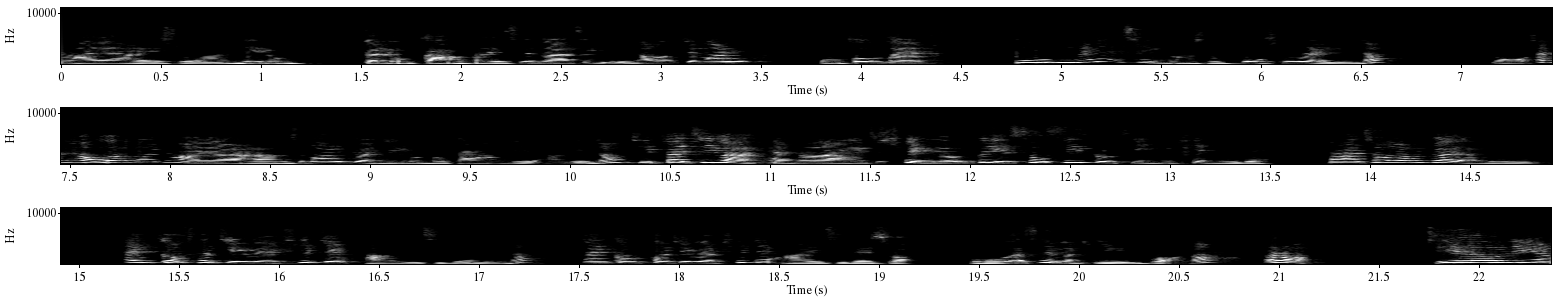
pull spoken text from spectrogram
ထားရတယ်ဆိုတာနေလို့ဘယ်လိုကောင်းမလဲစဉ်းစားကြည့်လေနော်ကျမတို့ဟိုပုံမှန်ပူတဲ့အချိန်မှာဆိုပို့ဆိုးတယ်လေနော် ဟိုအဲ့ဒါဝဲဝဲထားရတာကျမတို့အတွက်နေလို့မကောင်းနေတာလေနော်ဒီပက်ကြီးပါခံထားရတယ်တစ်ချိန်လုံးပြီးဆိုစီဆိုစီကြီးဖြစ်နေတယ်ဒါကျမတို့အတွက်ဟို uncomfortable ဖြစ်တဲ့ဟာတွေကြီးပဲနေနော် uncomfortable ဖြစ်တဲ့ဟာတွေကြီးပဲဆိုတော့ဟိုအဆင်မပြေဘူးပေါ့နော်အဲ့တော့ဒီလိုနေရာ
